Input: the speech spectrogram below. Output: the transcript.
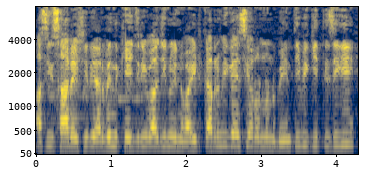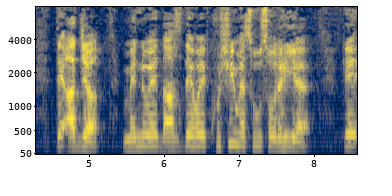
ਅਸੀਂ ਸਾਰੇ ਸ਼੍ਰੀ ਅਰਵਿੰਦ ਕੇਜਰੀਵਾਲ ਜੀ ਨੂੰ ਇਨਵਾਈਟ ਕਰਨ ਵੀ ਗਏ ਸੀ ਔਰ ਉਹਨਾਂ ਨੂੰ ਬੇਨਤੀ ਵੀ ਕੀਤੀ ਸੀਗੀ ਤੇ ਅੱਜ ਮੈਨੂੰ ਇਹ ਦੱਸਦੇ ਹੋਏ ਖੁਸ਼ੀ ਮਹਿਸੂਸ ਹੋ ਰਹੀ ਹੈ ਕਿ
